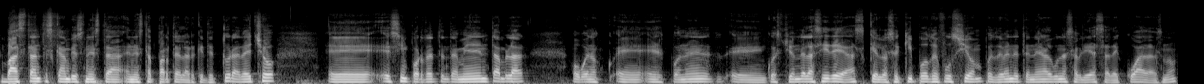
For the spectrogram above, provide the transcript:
bastantes cambios en esta, en esta parte de la arquitectura. De hecho, eh, es importante también entablar, o bueno, eh, poner eh, en cuestión de las ideas, que los equipos de fusión pues deben de tener algunas habilidades adecuadas, ¿no?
